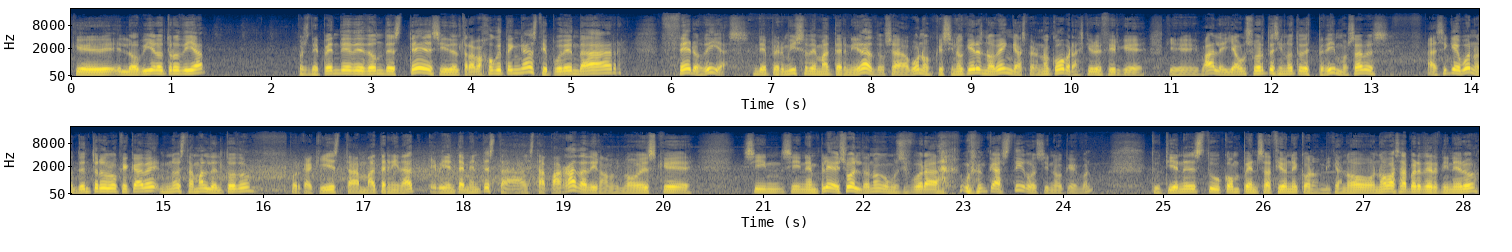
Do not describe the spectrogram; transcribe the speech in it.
que lo vi el otro día, pues depende de dónde estés y del trabajo que tengas, te pueden dar cero días de permiso de maternidad. O sea, bueno, que si no quieres no vengas, pero no cobras. Quiero decir que, que vale, y aún suerte si no te despedimos, ¿sabes? Así que bueno, dentro de lo que cabe no está mal del todo, porque aquí esta maternidad evidentemente está, está pagada, digamos, no es que sin, sin, empleo y sueldo, ¿no? Como si fuera un castigo, sino que, bueno, tú tienes tu compensación económica, no, no vas a perder dinero,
